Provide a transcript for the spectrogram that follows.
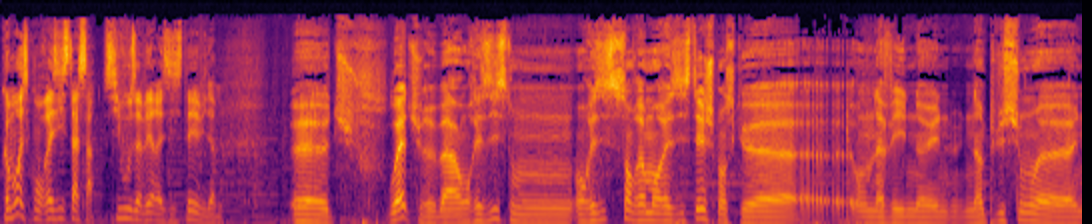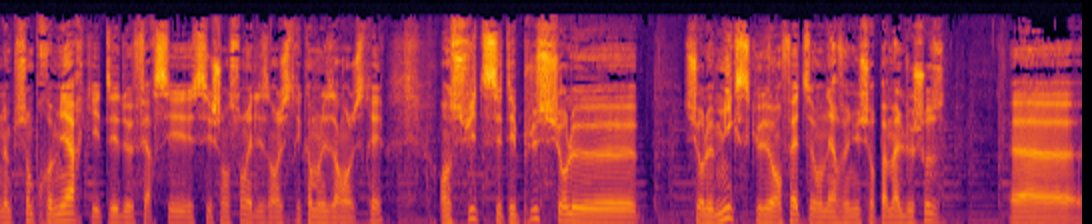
Comment est-ce qu'on résiste à ça Si vous avez résisté, évidemment? Euh, tu, ouais, tu, bah, on résiste, on, on résiste sans vraiment résister. Je pense que euh, on avait une, une, une impulsion, euh, une impulsion première qui était de faire ces, ces chansons et de les enregistrer comme on les a enregistrées. Ensuite, c'était plus sur le sur le mix que en fait on est revenu sur pas mal de choses. Euh,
